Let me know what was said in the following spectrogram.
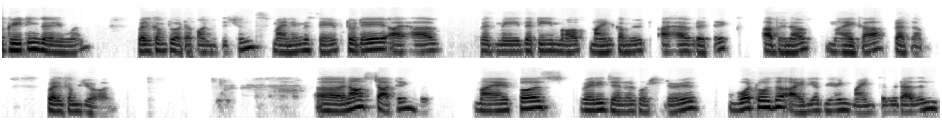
greetings, everyone. Welcome to Utter Conversations. My name is Dave. Today, I have with me the team of Mind Commute. I have Ritik, Abhinav, Mahika, Pratham. Welcome you all. Uh, now, starting with my first very general question is what was the idea behind Mind Commute, as in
